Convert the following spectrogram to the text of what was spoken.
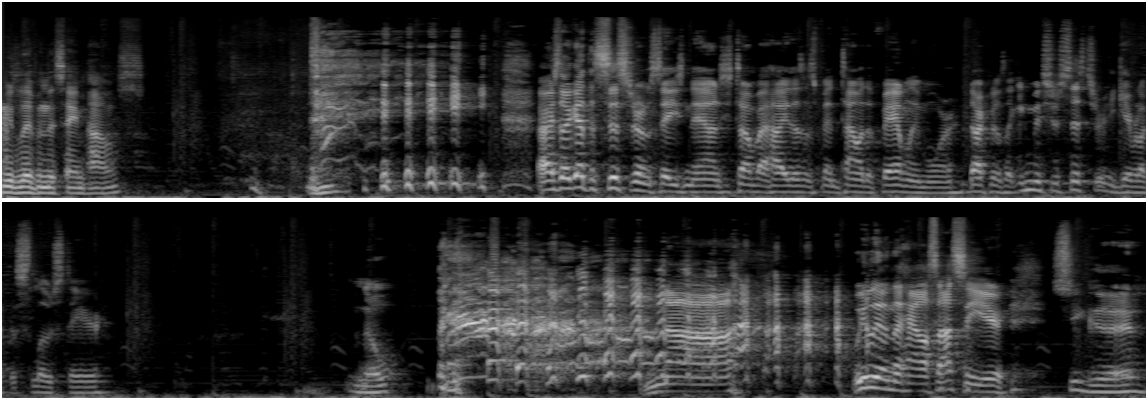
We live in the same house. All right, so I got the sister on stage now, and she's talking about how he doesn't spend time with the family more. Doctor was like, "You miss your sister?" He gave her like the slow stare. Nope. Nah. we live in the house. I see her. She good.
